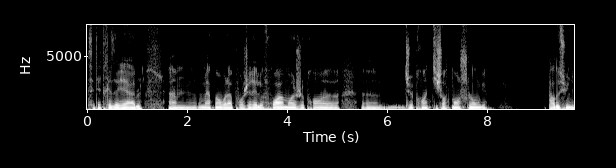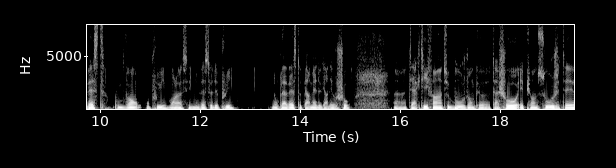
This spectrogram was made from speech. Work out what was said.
C'était très agréable. maintenant, voilà, pour gérer le froid, moi, je prends euh, je prends un t-shirt manche longue par-dessus une veste, coupe-vent ou pluie. Bon là c'est une veste de pluie. Donc la veste permet de garder au chaud. Euh, tu es actif, hein, tu bouges, donc euh, tu as chaud. Et puis en dessous, j'étais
